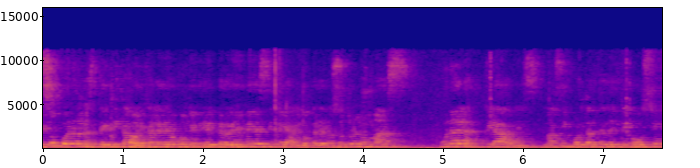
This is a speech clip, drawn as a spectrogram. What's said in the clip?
Esas fueron las técnicas, ahorita le dejo con Gabriel, pero déjenme decirle algo, para nosotros lo más, una de las claves más importantes del negocio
